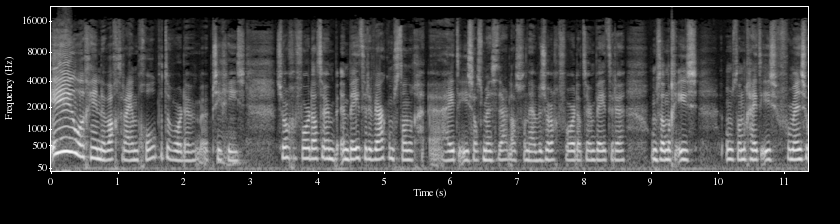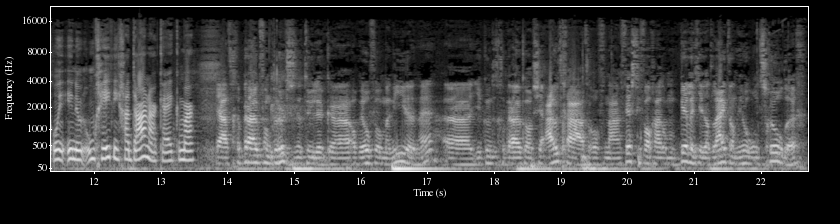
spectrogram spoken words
eeuwig in de wachtrij om geholpen te worden, eh, psychisch. Zorg ervoor dat er een, een betere werkomstandigheid is als mensen daar last van hebben. Zorg ervoor dat er een betere omstandig is, omstandigheid is voor mensen in hun omgeving. Ga daar naar kijken. Maar Ja, het gebruik van drugs is natuurlijk eh, op heel veel manieren. Hè? Eh, je kunt het gebruiken als je uitgaat of naar een festival gaat om een pilletje. Dat lijkt dan heel onschuldig.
